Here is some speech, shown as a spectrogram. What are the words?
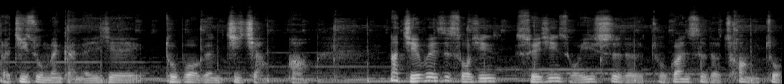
呃技术门槛的一些突破跟技巧啊。那绝非是随心随心所欲式的主观式的创作。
